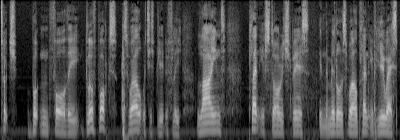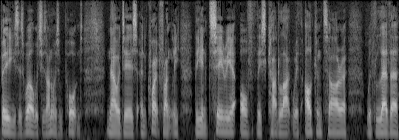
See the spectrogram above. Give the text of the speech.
Touch button for the glove box as well, which is beautifully lined plenty of storage space in the middle as well, plenty of USBs as well, which is I know is important nowadays. And quite frankly, the interior of this Cadillac with Alcantara, with leather,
